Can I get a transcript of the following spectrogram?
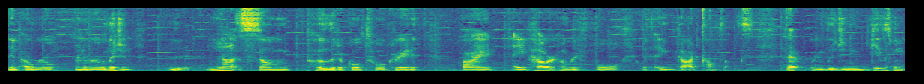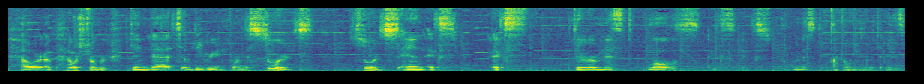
in a real in a real religion, not some political tool created by a power-hungry fool with a god complex. That religion gives me power, a power stronger than that of the reinformist swords. Swords and ex extremist laws. Ex extremist. I don't even know what that is.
